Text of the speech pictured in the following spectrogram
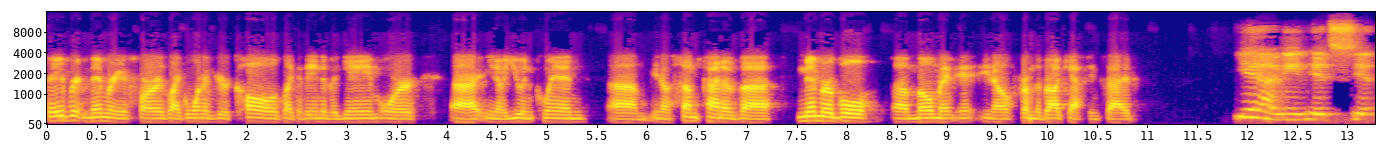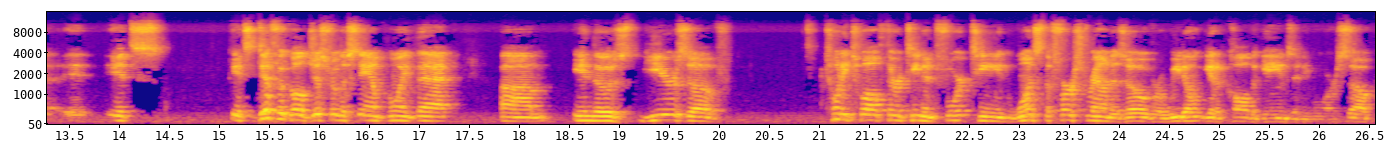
favorite memory as far as like one of your calls, like at the end of a game, or uh, you know, you and Quinn, um, you know, some kind of uh, memorable uh, moment, eh, you know, from the broadcasting side? Yeah, I mean, it's it, it, it's it's difficult just from the standpoint that um, in those years of 2012, 13, and 14, once the first round is over, we don't get to call the games anymore. So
